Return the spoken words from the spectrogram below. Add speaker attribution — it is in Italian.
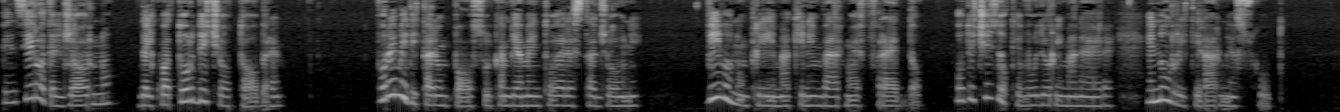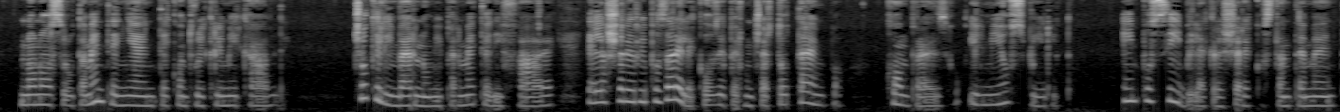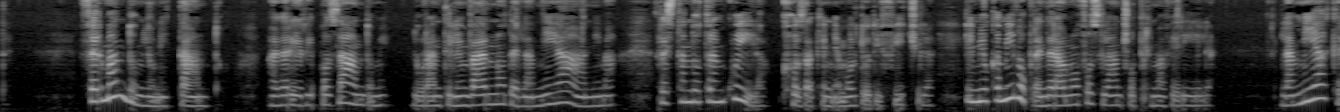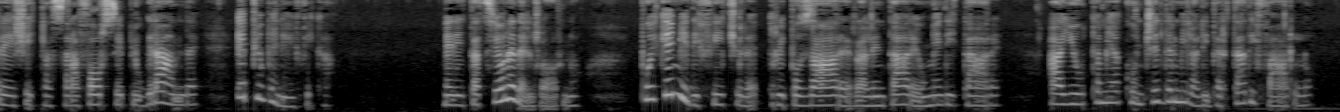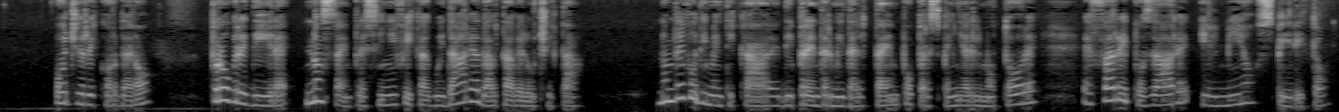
Speaker 1: Pensiero del giorno del 14 ottobre. Vorrei meditare un po' sul cambiamento delle stagioni. Vivo in un clima che in inverno è freddo. Ho deciso che voglio rimanere e non ritirarmi a sud. Non ho assolutamente niente contro i climi caldi. Ciò che l'inverno mi permette di fare è lasciare riposare le cose per un certo tempo, compreso il mio spirito. È impossibile crescere costantemente. Fermandomi ogni tanto, magari riposandomi durante l'inverno della mia anima, restando tranquilla, cosa che mi è molto difficile, il mio cammino prenderà un nuovo slancio primaverile. La mia crescita sarà forse più grande e più benefica. Meditazione del giorno. Poiché mi è difficile riposare, rallentare o meditare, aiutami a concedermi la libertà di farlo. Oggi ricorderò Progredire non sempre significa guidare ad alta velocità. Non devo dimenticare di prendermi del tempo per spegnere il motore e far riposare il mio spirito.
